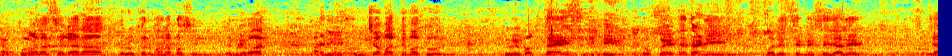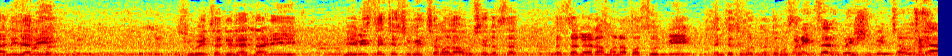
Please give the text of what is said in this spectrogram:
तुम्हाला सगळ्यांना खरोखर मनापासून धन्यवाद. आणि तुमच्या माध्यमातून तुम्ही बघताय किती लोक येतात आणि बरेचसे मेसेज आले. ज्यानी ज्यानी शुभेच्छा दिल्यात आणि नेहमीच त्यांच्या शुभेच्छा मला आवश्यक असतात. तर सगळ्यांना मनापासून मी त्यांच्यासोबत पण नतमस्तक एक होतो. सरप्राईज शुभेच्छा होत्या.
